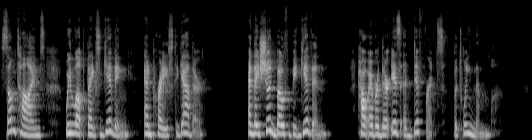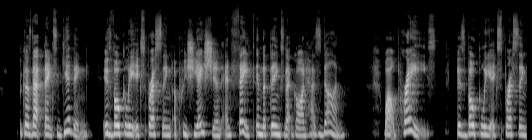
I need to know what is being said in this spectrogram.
sometimes we lump thanksgiving and praise together, and they should both be given However, there is a difference between them. Because that thanksgiving is vocally expressing appreciation and faith in the things that God has done, while praise is vocally expressing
